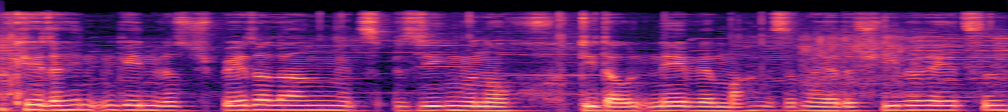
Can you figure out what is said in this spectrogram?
Okay, da hinten gehen wir später lang. Jetzt besiegen wir noch die da unten. Ne, wir machen jetzt mal hier das Schieberätsel.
